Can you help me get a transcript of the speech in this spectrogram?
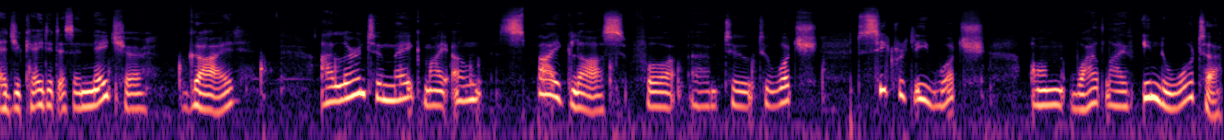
educated as a nature guide, I learned to make my own spyglass for um, to to watch to secretly watch on wildlife in the water.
